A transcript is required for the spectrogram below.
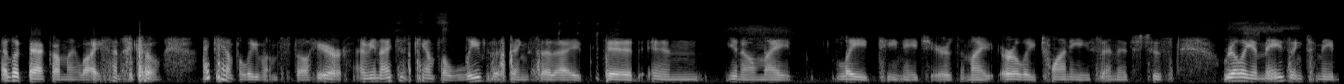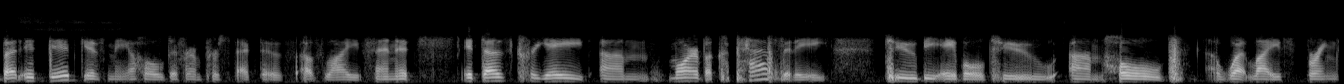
I look back on my life and I go, I can't believe I'm still here. I mean, I just can't believe the things that I did in, you know, my late teenage years and my early 20s and it's just really amazing to me, but it did give me a whole different perspective of life and it it does create um, more of a capacity to be able to um, hold uh, what life brings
